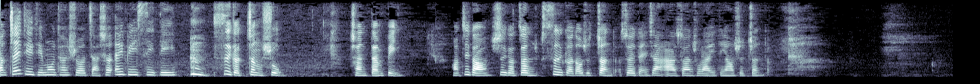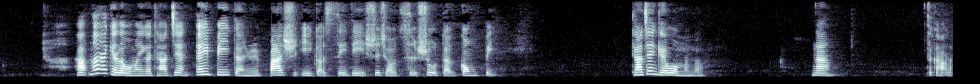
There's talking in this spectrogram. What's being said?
好，这一题题目它说，假设 a、b、c、d 四个正数成等比，好，记得哦，四个正，四个都是正的，所以等一下 r 算出来一定要是正的。好，那它给了我们一个条件，a、b 等于八十一个 c、d，是求此数的公比。条件给我们了，那这个好了。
